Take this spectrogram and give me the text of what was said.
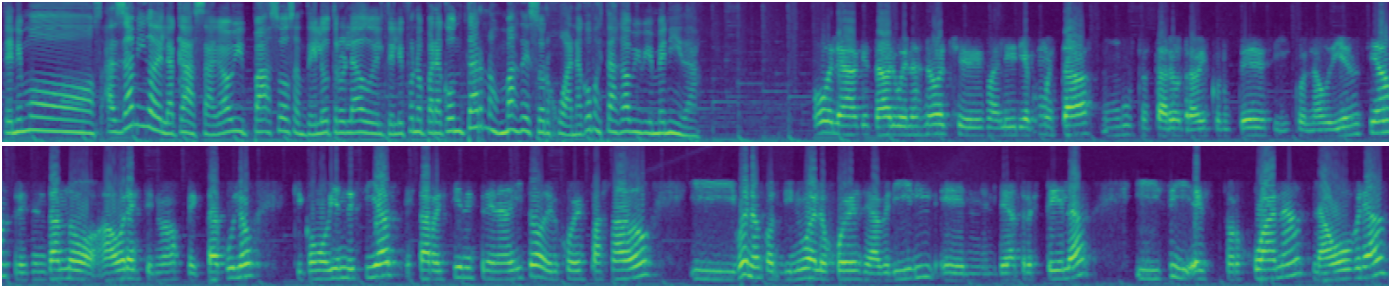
tenemos allá amiga de la casa, Gaby Pasos, ante el otro lado del teléfono para contarnos más de Sor Juana. ¿Cómo estás Gaby? Bienvenida. Hola, ¿qué tal? Buenas noches, Valeria, ¿cómo estás? Un gusto estar otra vez con ustedes y con la audiencia, presentando ahora este nuevo espectáculo que como bien decías, está recién estrenadito del jueves pasado y bueno, continúa los jueves de abril en el Teatro Estela. Y sí, es Sor Juana, la obra,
